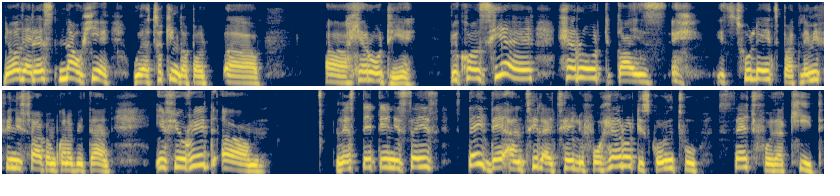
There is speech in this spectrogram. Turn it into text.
Nevertheless, now here we are talking about uh, uh, Herod here. Because here, Herod, guys, eh, it's too late, but let me finish up. I'm going to be done. If you read um, verse 13, it says, Stay there until I tell you, for Herod is going to search for the kid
